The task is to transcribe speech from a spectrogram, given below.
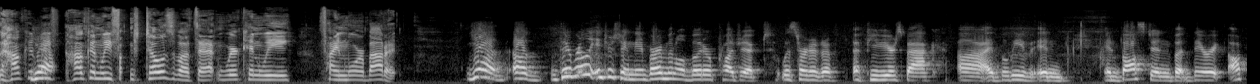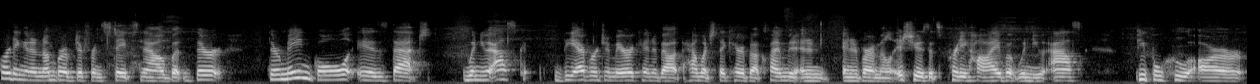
How can yeah. we? How can we tell us about that, and where can we find more about it? Yeah, uh, they're really interesting. The Environmental Voter Project was started a, a few years back, uh, I believe, in in Boston, but they're operating in a number of different states now. But their their main goal is that when you ask the average American about how much they care about climate and, and environmental issues, it's pretty high. But when you ask people who are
